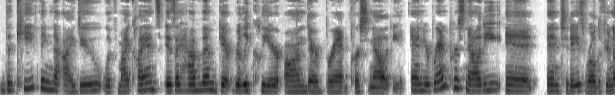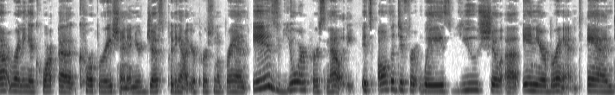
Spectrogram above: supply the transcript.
the key thing that I do with my clients is I have them get really clear on their brand personality. And your brand personality in in today's world, if you're not running a, cor- a, corporation and you're just putting out your personal brand, is your personality. It's all the different ways you show up in your brand. And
